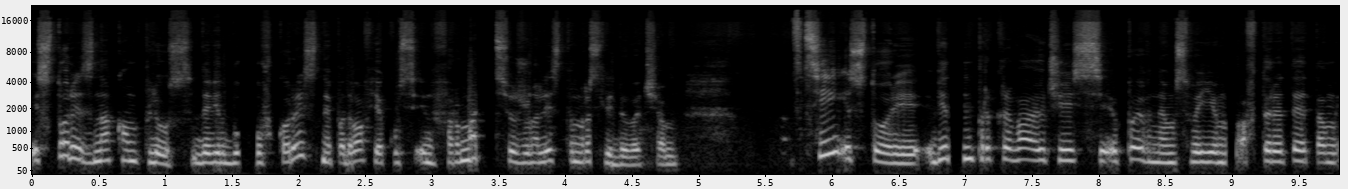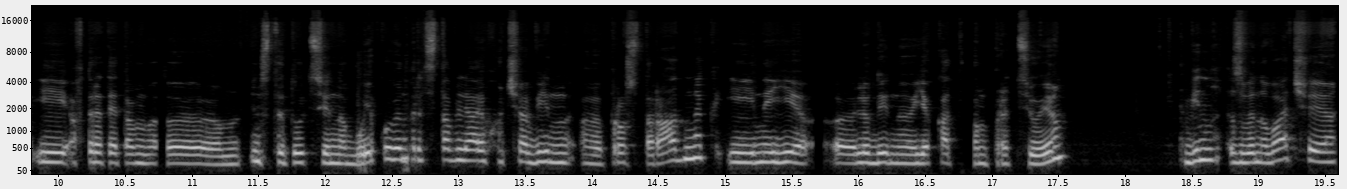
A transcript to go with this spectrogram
історії знаком плюс, де він був корисний, подавав якусь інформацію журналістам-розслідувачам. В цій історії він, прикриваючись певним своїм авторитетом і авторитетом е, інституції НАБУ, яку він представляє, хоча він е, просто радник і не є е, людиною, яка там працює. Він звинувачує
